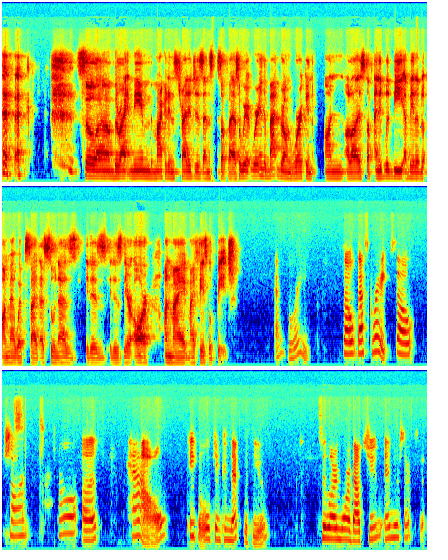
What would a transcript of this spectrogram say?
so um, the right name, the marketing strategies and stuff like that. So we're, we're in the background working on a lot of stuff and it will be available on my website as soon as it is it is there or on my, my Facebook page. Okay, great. So that's great. So Shawn, tell us how people can connect with you to learn more about you and your services.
